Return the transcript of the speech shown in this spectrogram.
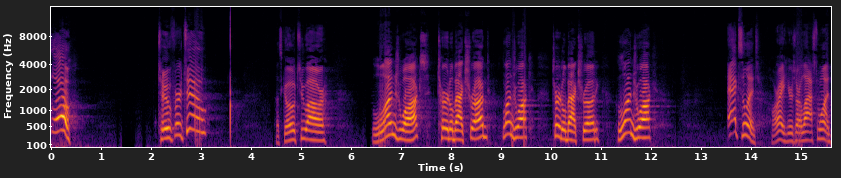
oh! Two for two. Let's go to our lunge walks. Turtle back shrugged. Lunge walk. Turtle back shrug. Lunge walk. Excellent. All right, here's our last one.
